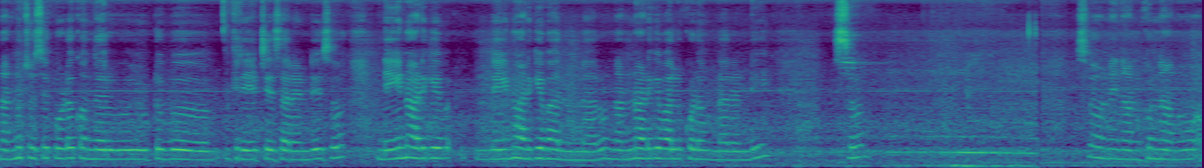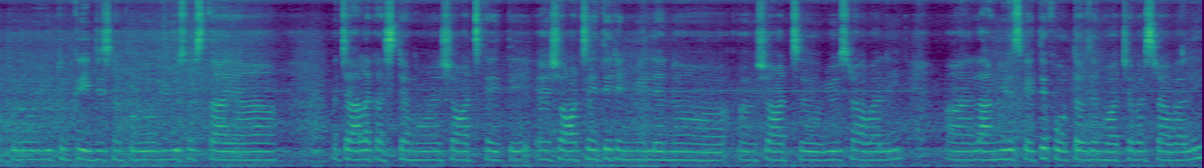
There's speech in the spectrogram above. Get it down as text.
నన్ను చూసి కూడా కొందరు యూట్యూబ్ క్రియేట్ చేశారండి. సో నేను అడిగే నేను అడిగే వాళ్ళు ఉన్నారు. నన్ను అడిగే వాళ్ళు కూడా ఉన్నారండి. సో సో నేను అనుకున్నాను అప్పుడు యూట్యూబ్ క్రియేట్ చేసినప్పుడు వ్యూస్ వస్తాయా? చాలా కష్టము. షార్ట్స్కి అయితే షార్ట్స్ అయితే టెన్ మిలియన్ షార్ట్స్ వ్యూస్ రావాలి. లాంగ్ వీడియోస్కి అయితే ఫోర్ థౌజండ్ వాచ్ అవర్స్ రావాలి.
